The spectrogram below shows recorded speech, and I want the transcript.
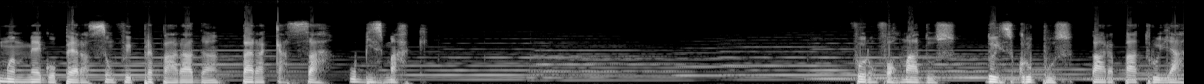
Uma mega operação foi preparada para caçar o Bismarck. Foram formados dois grupos para patrulhar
